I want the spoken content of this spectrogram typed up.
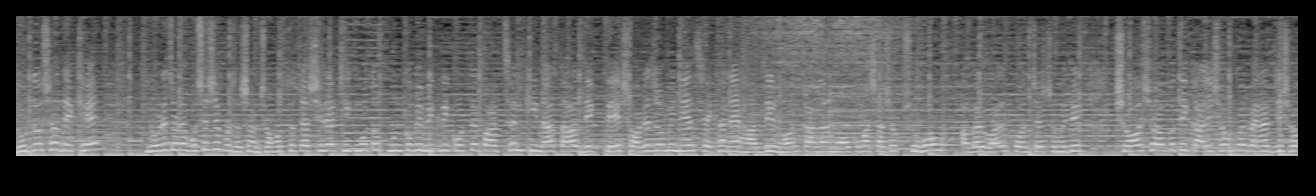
দুর্দশা দেখে নড়ে চড়ে বসেছে প্রশাসন। সমস্ত চাষিরা ঠিকমতো ফুলকপি বিক্রি করতে পারছেন কিনা তা দেখতে সরেজমিনে সেখানে হাজির হন কান্নার মহকুমা শাসক শুভম আগরওয়াল, পঞ্চায়েত সমিতির সহসভাপতি কালীশঙ্কর ব্যানার্জি সহ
